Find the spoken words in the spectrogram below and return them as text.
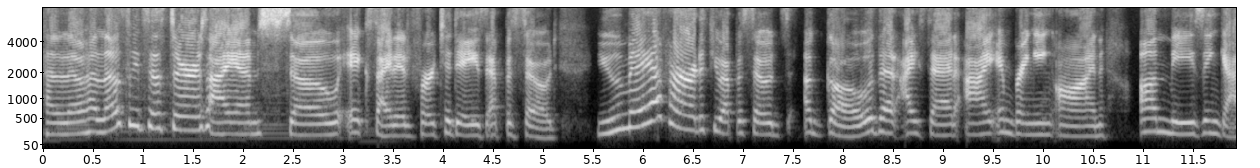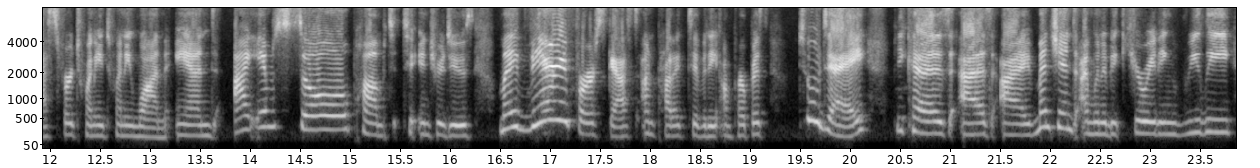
Hello, hello, sweet sisters. I am so excited for today's episode. You may have heard a few episodes ago that I said I am bringing on amazing guests for 2021. And I am so pumped to introduce my very first guest on Productivity on Purpose, today because, as I mentioned, I'm going to be curating really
